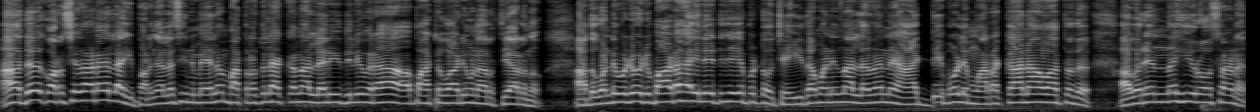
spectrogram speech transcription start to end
അത് കുറച്ച് കാടല്ല ഈ പറഞ്ഞ സിനിമയിലും പത്രത്തിലൊക്കെ നല്ല രീതിയിൽ ഇവരെ പാട്ടുപാടി ഉണർത്തിയായിരുന്നു. അതുകൊണ്ട് ഇവിടെ ഒരുപാട് ഹൈലൈറ്റ് ചെയ്യപ്പെട്ടു. ചെയ്ത പണി നല്ലത് തന്നെ. അടിപൊളി. മറക്കാനാവാത്തത്. അവരെന്ന ഹീറോസാണ്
